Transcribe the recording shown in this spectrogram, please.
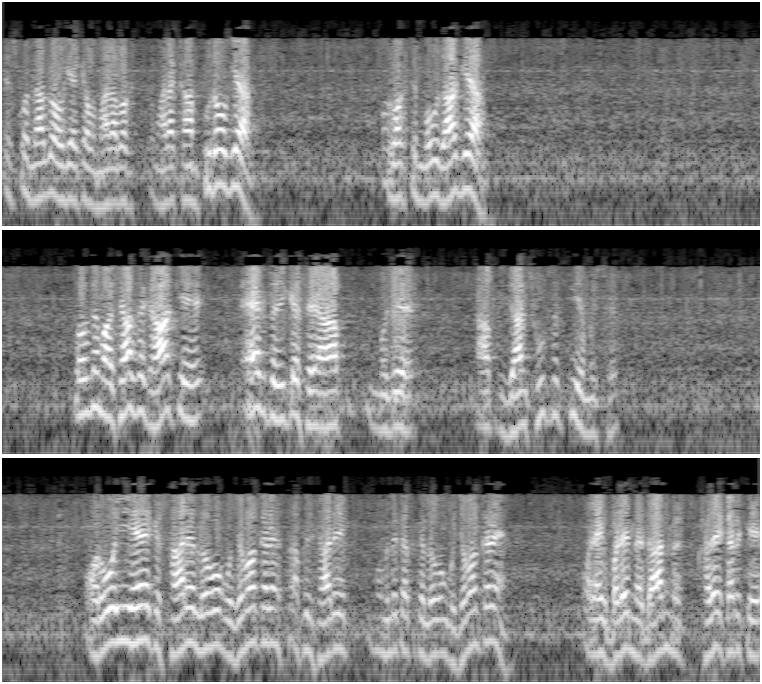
اس کو اندازہ ہو گیا کہ ہمارا وقت، ہمارا کام پورا ہو گیا۔ اور وقت بہت آ گیا۔ تو اس نے بادشاہ سے کہا کہ ایک طریقے سے آپ مجھے آپ کی جان چھوٹ سکتی ہے مجھ سے۔ اور وہ یہ ہے کہ سارے لوگوں کو جمع کریں، اپنی سارے مملکت کے لوگوں کو جمع کریں اور ایک بڑے میدان میں کھڑے کر کے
